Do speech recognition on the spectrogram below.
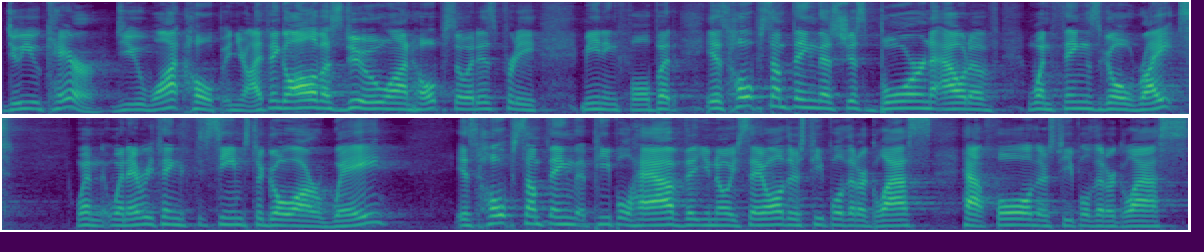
Do you care? Do you want hope in your I think all of us do want hope, so it is pretty meaningful. But is hope something that's just born out of when things go right? When when everything seems to go our way? Is hope something that people have that you know you say, "Oh, there's people that are glass half full and there's people that are glass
